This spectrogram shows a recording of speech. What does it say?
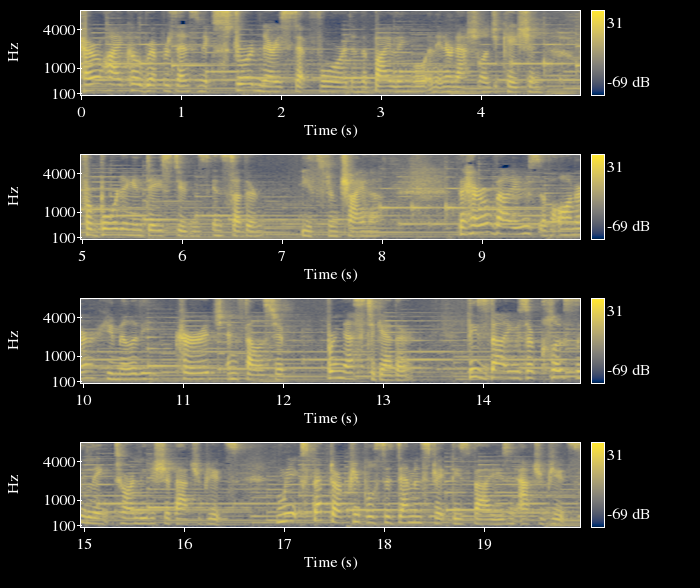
Harrow Haikou represents an extraordinary step forward in the bilingual and international education for boarding and day students in southern eastern China. The Harrow values of honor, humility, courage, and fellowship bring us together. These values are closely linked to our leadership attributes, and we expect our pupils to demonstrate these values and attributes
